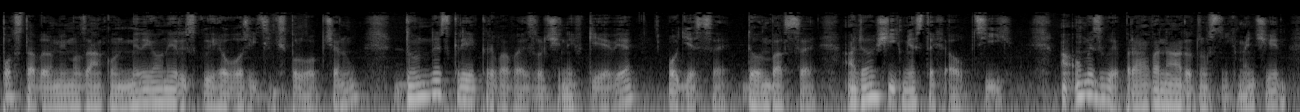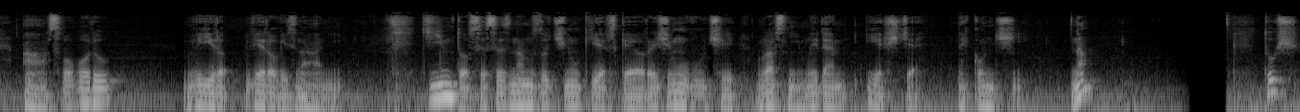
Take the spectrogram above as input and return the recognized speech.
postavil mimo zákon miliony ruských hovořících spoluobčanů, dodnes kryje krvavé zločiny v Kijevě, Oděse, Donbase a dalších městech a obcích a omezuje práva národnostních menšin a svobodu víro, věrovyznání. Tímto se seznam zločinů kijevského režimu vůči vlastním lidem ještě nekončí. No, tuž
